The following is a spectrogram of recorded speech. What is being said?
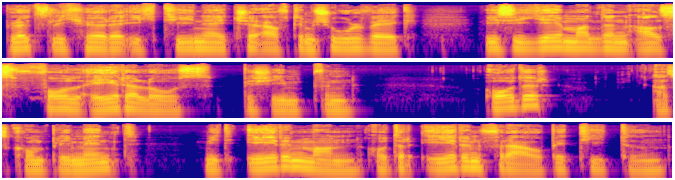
Plötzlich höre ich Teenager auf dem Schulweg, wie sie jemanden als voll ehrelos beschimpfen. Oder, als Kompliment, mit Ehrenmann oder Ehrenfrau betiteln.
